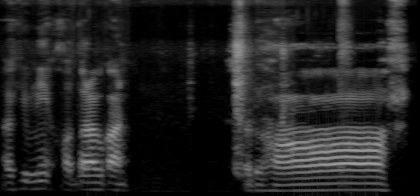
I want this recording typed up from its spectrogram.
แล้วคลิปนี้ขอตัวลาไปก่อนสวัสดีครับ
